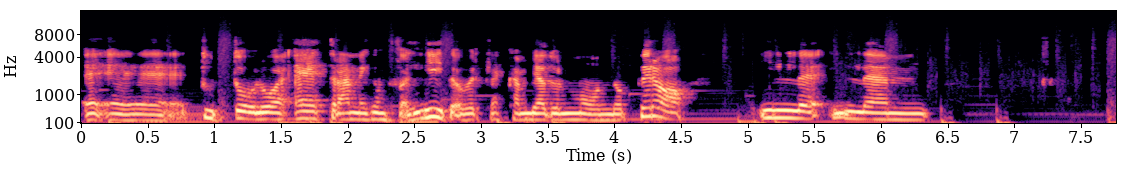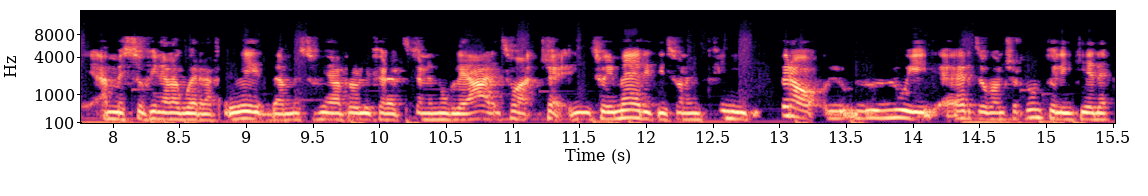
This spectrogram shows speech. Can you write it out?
eh, tutto lo è tranne che un fallito perché ha cambiato il mondo, però il, il, um, ha messo fine alla guerra fredda, ha messo fine alla proliferazione nucleare, insomma cioè, i suoi meriti sono infiniti, però lui, Herzog a un certo punto gli chiede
